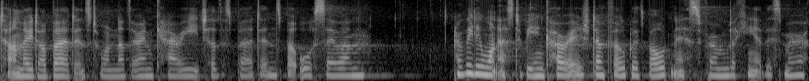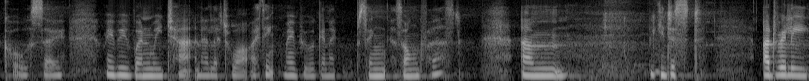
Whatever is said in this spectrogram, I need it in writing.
to unload our burdens to one another and carry each other's burdens, but also um, I really want us to be encouraged and filled with boldness from looking at this miracle. So maybe when we chat in a little while, I think maybe we're going to sing a song first. Um, we can just, I'd really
